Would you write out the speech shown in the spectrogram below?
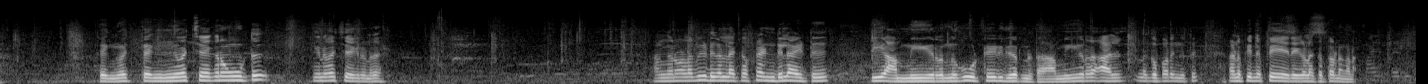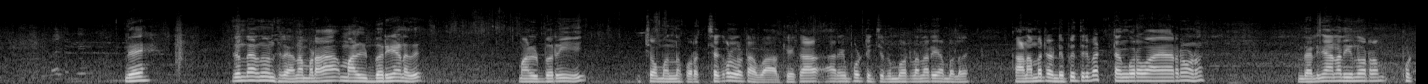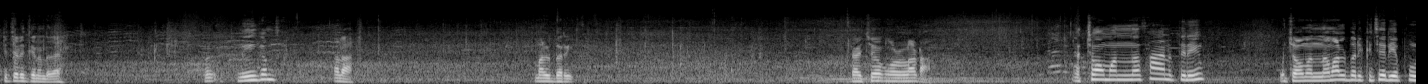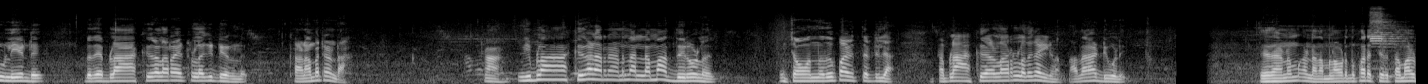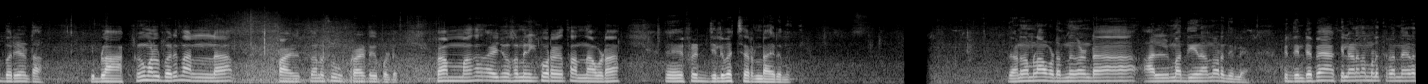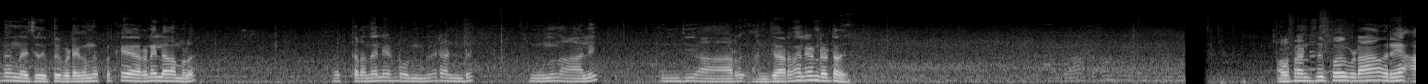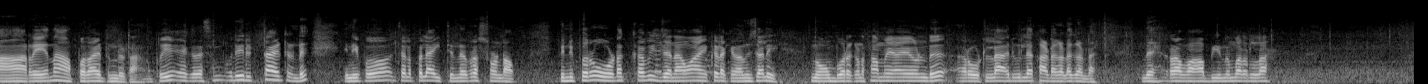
തെങ്ങ് തെങ്ങ് വെച്ചേക്കണ കൂട്ട് ഇങ്ങനെ വെച്ചേക്കണത്. അങ്ങനെയുള്ള വീടുകളിലൊക്കെ ഫ്രണ്ടിലായിട്ട് ഈ അമീർ എന്ന് കൂട്ടി എഴുതിയിട്ടുണ്ട് അമീർ അൽ എന്നൊക്കെ പറഞ്ഞിട്ട് ആണ് പിന്നെ പേരുകളൊക്കെ തുടങ്ങണം. ഇതേ ഇതെന്താണെന്ന് മനസ്സിലായി? നമ്മുടെ മൾബറിയാണത്. മൾബറി ചുമന്ന കുറച്ചൊക്കെ ഉള്ള കേട്ടോ ബാക്കിയൊക്കെ ആരെയും പൊട്ടിച്ചിടും പോരണമെന്ന് അറിയാൻ പാടില്ല. കാണാൻ പറ്റുന്നുണ്ട് ഇപ്പോൾ ഇത്തിരി വെട്ടം കുറവായ കാരണമാണ്. എന്തായാലും ഞാൻ അതിൽ നിന്ന് പറഞ്ഞാൽ പൊട്ടിച്ചെടുക്കുന്നുണ്ട് നീക്കം അടാ മൾബറി. കഴിച്ചോ കൊള്ളടാ ചുമന്ന സാധനത്തിന് ചുമന്ന മൾബറിക്ക് ചെറിയ പുളിയുണ്ട്. ഇപ്പം ബ്ലാക്ക് കളറായിട്ടുള്ള കിട്ടിയിട്ടുണ്ട്. കാണാൻ പറ്റണ്ട? ആ ഈ ബ്ലാക്ക് കളറിനാണ് നല്ല മധുരമുള്ളത്. ചുവന്നത് പഴുത്തിട്ടില്ല. ബ്ലാക്ക് കളറുള്ളത് കഴിക്കണം. അതാണ് അടിപൊളി. ഏതാണ് വേണ്ട നമ്മൾ അവിടെ നിന്ന് പറിച്ചെടുത്ത മൾബറി കേട്ടോ ഈ ബ്ലാക്ക് മൾബറി നല്ല പഴുത്ത് നല്ല സൂപ്പറായിട്ട് കിട്ടും ഇപ്പം അമ്മ കഴിഞ്ഞ ദിവസം എനിക്ക് കുറേ തന്ന അവിടെ ഫ്രിഡ്ജിൽ വെച്ചിട്ടുണ്ടായിരുന്നു. ഇതാണ് നമ്മൾ അവിടെ നിന്ന് കണ്ട അൽ മദീന എന്ന് പറഞ്ഞില്ലേ? ഇതിന്റെ ബാക്കിലാണ് നമ്മൾ ഇത്ര നേരം നിന്ന് വെച്ചത് ഇപ്പോൾ ഇവിടേക്കൊന്നും ഇപ്പോൾ കയറണില്ല നമ്മൾ എത്ര നിലയുണ്ട്? ഒന്ന് രണ്ട് മൂന്ന് നാല് അഞ്ച് ആറ് അഞ്ചാറ് നിലയുണ്ട് കേട്ടോ അത്. അപ്പോൾ ഫ്രണ്ട്സ് ഇപ്പോൾ ഇവിടെ ഒരു ആറ് നാൽപ്പതായിട്ടുണ്ട് കേട്ടോ. അപ്പോൾ ഏകദേശം ഒരു ഇരുട്ടായിട്ടുണ്ട്. ഇനിയിപ്പോൾ ചിലപ്പോൾ ലൈറ്റിന്റെ പ്രശ്നം ഉണ്ടാവും. പിന്നെ ഇപ്പോൾ റോഡൊക്കെ വിജനമായി കിടക്കുന്നതെന്ന് വെച്ചാൽ നോമ്പ് തുറക്കണ സമയമായതുകൊണ്ട് റോട്ടിൽ ആരുമില്ല കടകളൊക്കെ ഉണ്ട് അതെ റവാബി എന്ന് പറഞ്ഞുള്ള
